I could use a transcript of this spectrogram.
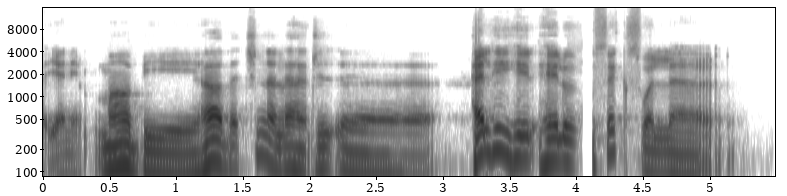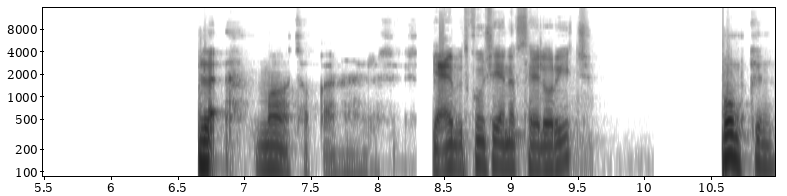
يعني ما بي هذا كنا لها جزء آه هل هي هي- هيلو 6 ولا ما أتوقع إنها هيلو 6 يعني بتكون شيء نفس هيلو ريتش؟ ممكن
